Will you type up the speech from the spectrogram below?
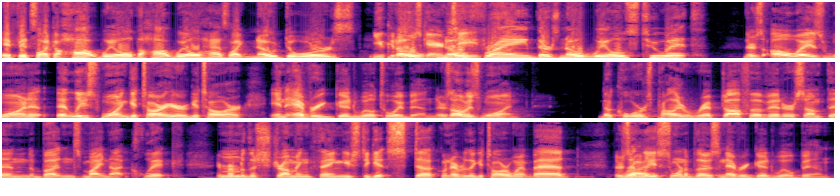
If it's like a Hot Wheel, the Hot Wheel has like no doors, You can no, almost no frame, there's no wheels to it. There's always one, at least one Guitar Hero guitar in every Goodwill toy bin. There's always one. The cord's probably ripped off of it or something. The buttons might not click. You remember the strumming thing used to get stuck whenever the guitar went bad? There's at least one of those in every Goodwill bin.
